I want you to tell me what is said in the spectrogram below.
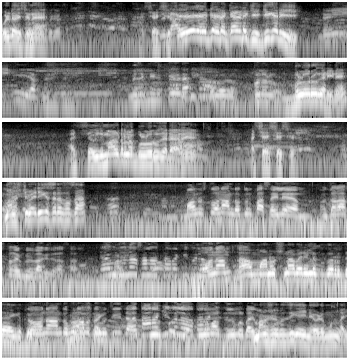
উল্টা হয়েছে। না? আচ্ছা আচ্ছা আচ্ছা। এটা গাড়িটা কি? কি গাড়ি? বোলোরো গাড়ি না? আচ্ছা ওই যে মালটানা বোলোরো যেটা হ্যাঁ আচ্ছা আচ্ছা আচ্ছা। মানুষটি বাইরে গেছে না চাচা? মানুষ তো নাম দাদুন পাশাইলাম যারা রাস্তা দেখবে বাকি যারা সাল না মানুষ না বাইরে তো তোর দেখা গেত তোমার তোমার মানুষের তো জিগাই না ওটা মন নাই।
